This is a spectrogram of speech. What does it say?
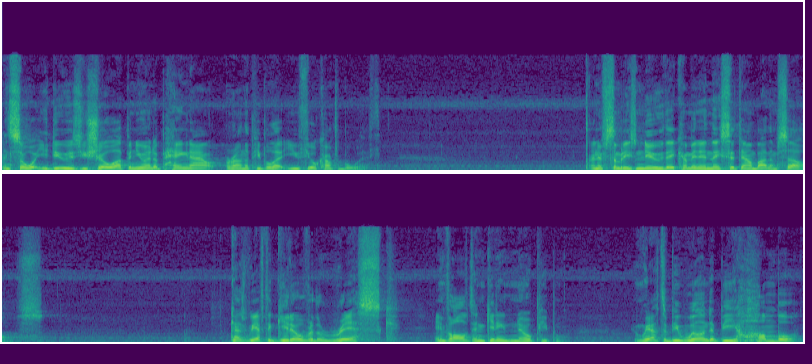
And so what you do is you show up and you end up hanging out around the people that you feel comfortable with. And if somebody's new, they come in and they sit down by themselves. Guys, we have to get over the risk involved in getting to know people. And we have to be willing to be humble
